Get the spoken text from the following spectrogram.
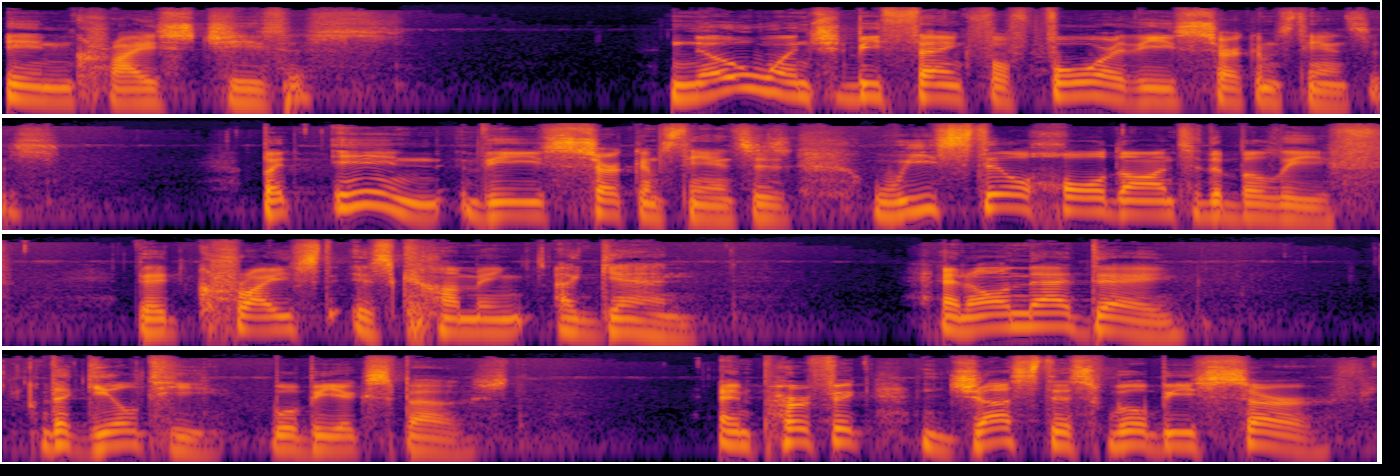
in Christ Jesus. No one should be thankful for these circumstances. But in these circumstances, we still hold on to the belief that Christ is coming again. And on that day, the guilty will be exposed and perfect justice will be served.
